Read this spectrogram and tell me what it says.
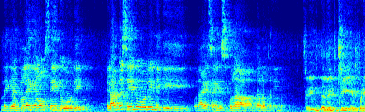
இன்னைக்கு என் பிள்ளைங்களும் சேர்ந்து ஓடி எல்லாருமே சேர்ந்து ஓடி இன்னைக்கு ஒரு ஹையர் செகண்டரி ஸ்கூலாக டெவலப் பண்ணிட்டோம். சரி இந்த வெற்றி எப்படி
